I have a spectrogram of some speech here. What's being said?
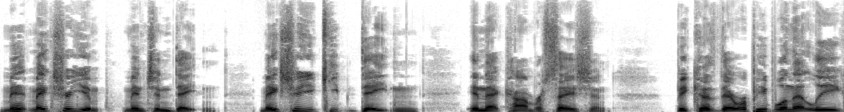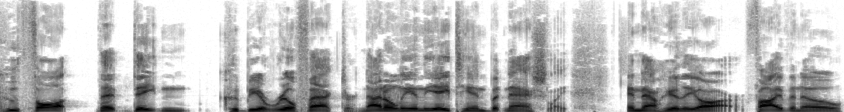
Make sure you mention Dayton. Make sure you keep Dayton in that conversation because there were people in that league who thought that Dayton could be a real factor, not only in the A10 but nationally. And now here they are, five and zero, oh,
